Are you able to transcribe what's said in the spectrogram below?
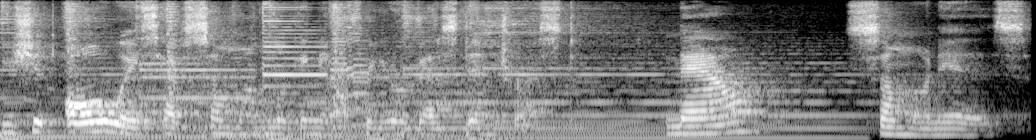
You should always have someone looking out for your best interest. Now, someone is.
